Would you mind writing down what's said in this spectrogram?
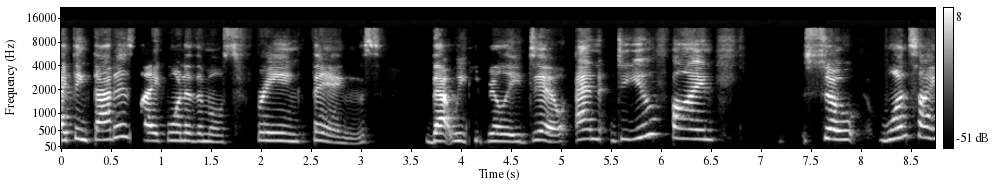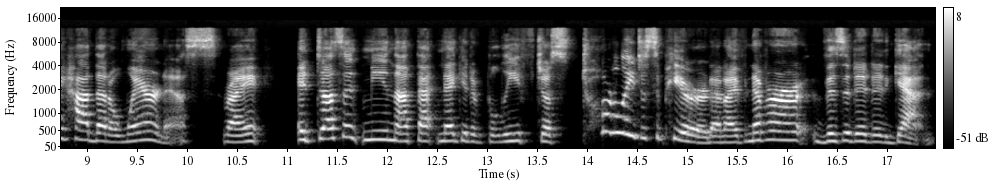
I think that is like one of the most freeing things that we could really do. And do you find so once I had that awareness, right? It doesn't mean that that negative belief just totally disappeared and I've never visited it again,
